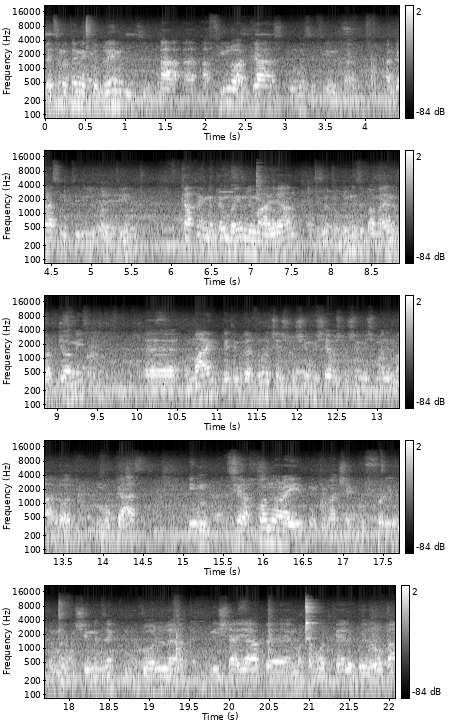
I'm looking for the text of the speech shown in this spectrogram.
בעצם אתם מקבלים, אפילו הגז לא מוסיפים כאן, הגז הוא טבעי לחלוטין. ככה אם אתם באים למעיין, אתם מקבלים את זה במעיין ברג'ומי, מים בטמפרטורות של 37-38 מעלות, מוגז, עם סירחון נוראי, מכיוון שגופרית אתם מרגישים את זה, כמו כל מי שהיה במקומות כאלה באירופה,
